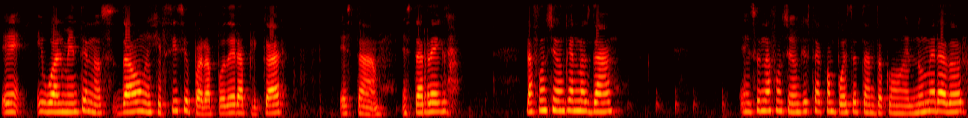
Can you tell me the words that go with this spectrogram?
eh, igualmente nos da un ejercicio para poder aplicar esta, esta regla. La función que nos da es una función que está compuesta tanto con el numerador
